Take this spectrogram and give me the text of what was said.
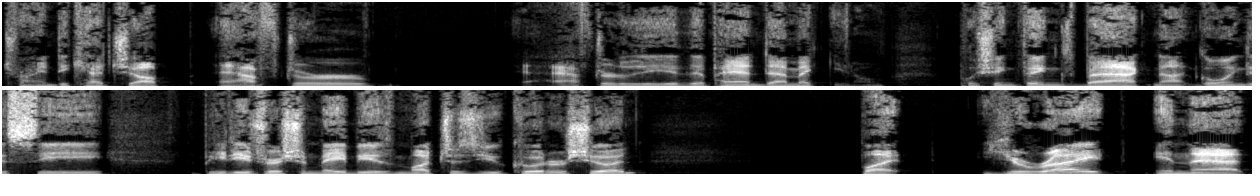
trying to catch up after after the the pandemic. You know, pushing things back, not going to see the pediatrician maybe as much as you could or should. But you're right in that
